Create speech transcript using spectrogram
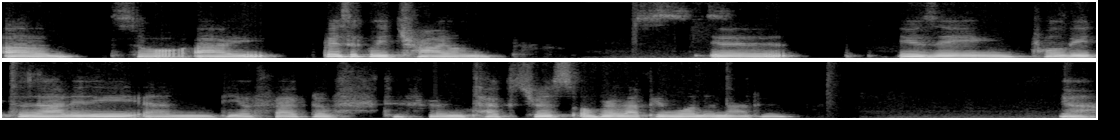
Um, so I basically try on uh, using polytonality and the effect of different textures overlapping one another. Yeah.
